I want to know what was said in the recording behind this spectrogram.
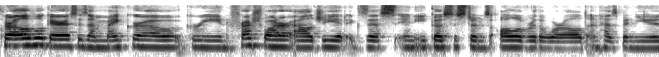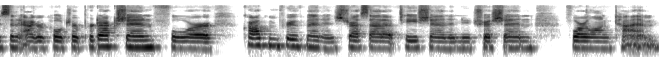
Chlorella vulgaris is a micro-green freshwater algae. It exists in ecosystems all over the world and has been used in agriculture production for crop improvement and stress adaptation and nutrition for a long time.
